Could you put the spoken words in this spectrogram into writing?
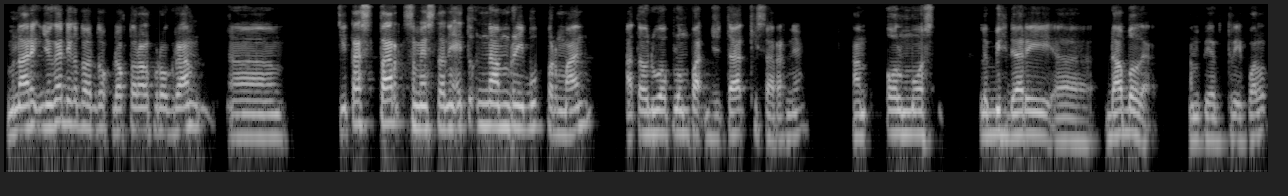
Menarik juga di doktoral program, kita start semesternya itu 6.000 per month atau 24 juta kisarannya, almost lebih dari uh, double ya, hampir triple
